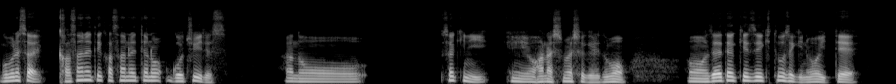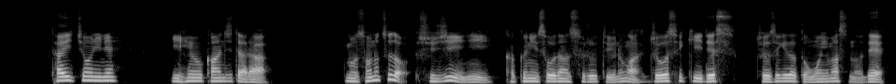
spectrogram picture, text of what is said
ごめんなさい。重ねて重ねてのご注意です。あのー先に、えーお話しましたけれども、うん在宅血液透析において、体調にね、異変を感じたら、もうその都度主治医に確認相談するというのが定石です。定石だと思いますので、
